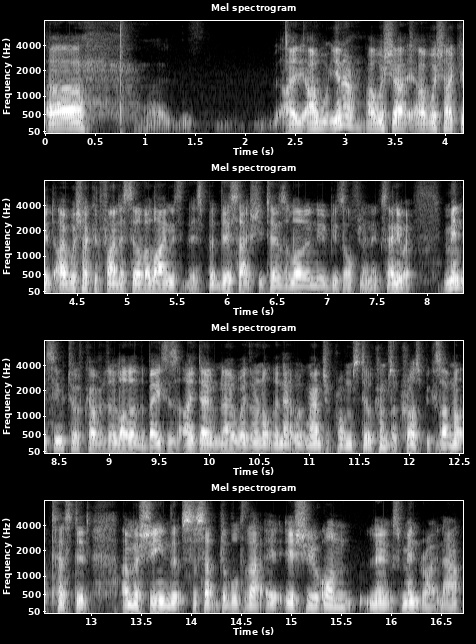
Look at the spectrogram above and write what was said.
Uh, I, I, you know, I wish I, I wish I could, I wish I could find a silver lining to this, but this actually turns a lot of newbies off Linux. Anyway, Mint seems to have covered a lot of the bases. I don't know whether or not the network manager problem still comes across because I've not tested a machine that's susceptible to that issue on Linux Mint right now.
